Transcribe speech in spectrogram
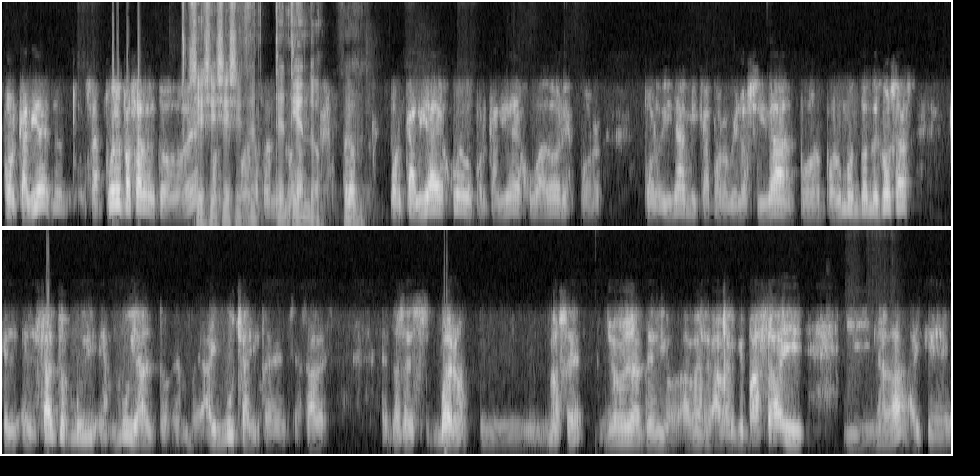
Por calidad, o sea, puede pasar de todo, ¿eh? Sí, sí, sí, sí te, entiendo. Pero por calidad de juego, por calidad de jugadores, por, por dinámica, por velocidad, por, por un montón de cosas, que el, salto es muy, es muy alto, hay mucha diferencia, ¿sabes? Entonces, bueno, mm, no sé, yo ya te digo, a ver, a ver qué pasa y, y nada, hay que,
